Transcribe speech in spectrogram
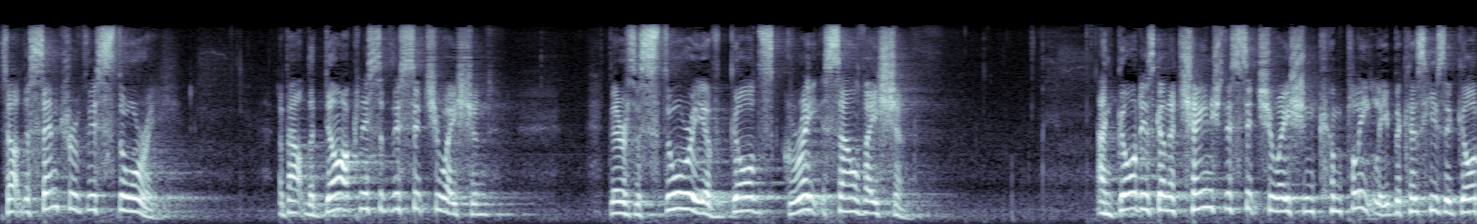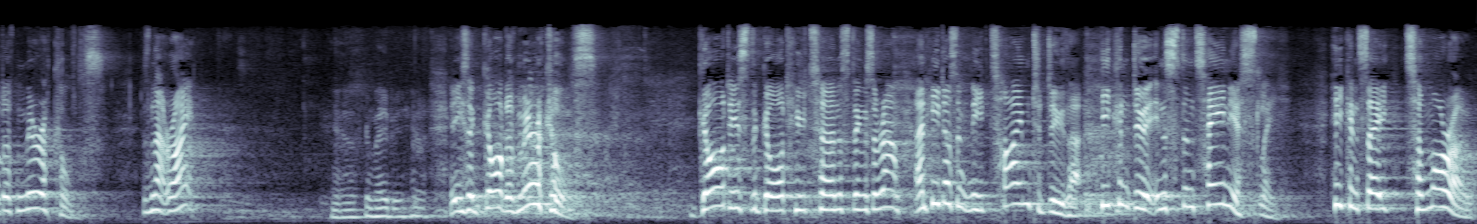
So, at the center of this story, about the darkness of this situation, there is a story of God's great salvation. And God is going to change this situation completely because He's a God of miracles. Isn't that right? Yeah, maybe. Yeah. He's a God of miracles. God is the God who turns things around. And He doesn't need time to do that, He can do it instantaneously. He can say tomorrow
